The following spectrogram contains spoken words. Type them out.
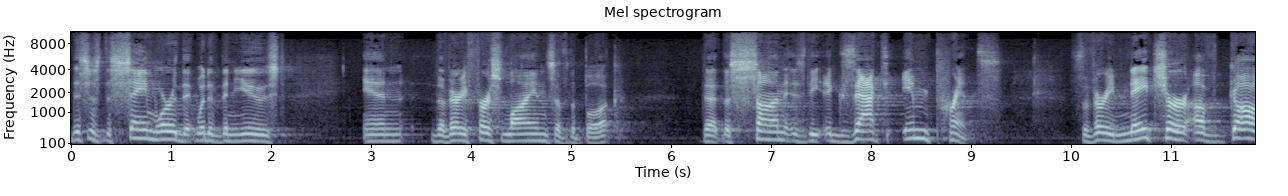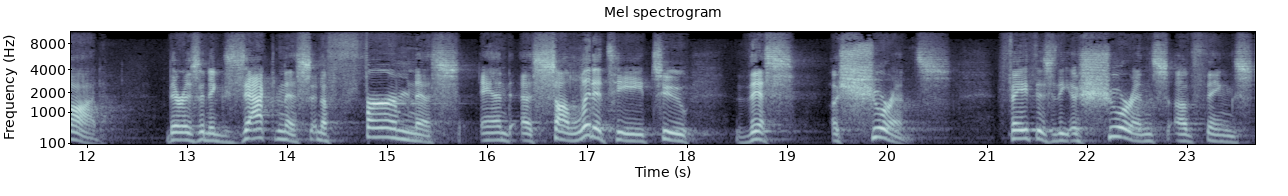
This is the same word that would have been used in the very first lines of the book that the Son is the exact imprint. It's the very nature of God. There is an exactness and a firmness and a solidity to this assurance. Faith is the assurance of things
